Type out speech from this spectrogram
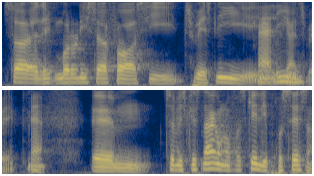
så er det, må du lige sørge for at sige, Tobias, lige, ja, lige tilbage. Ja. Øhm, så vi skal snakke om nogle forskellige processer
